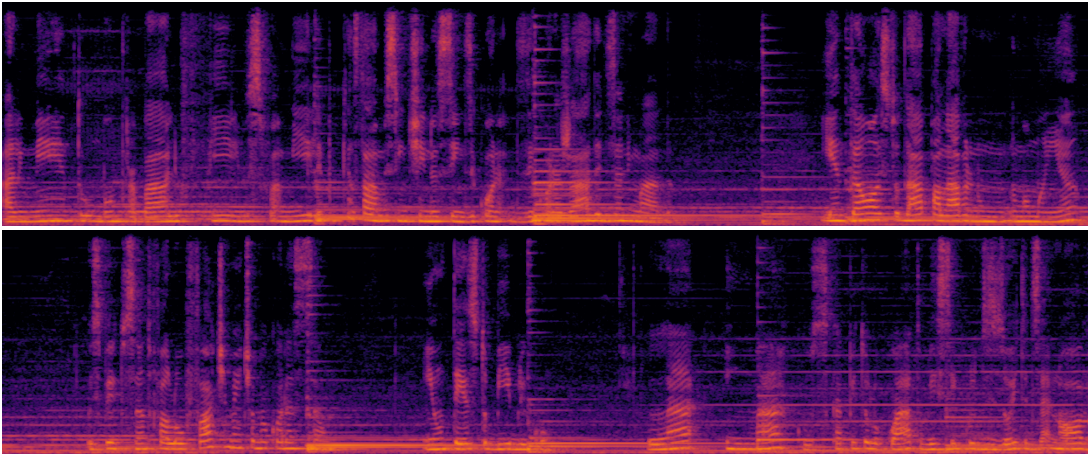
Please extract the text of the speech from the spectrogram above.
alimento, um bom trabalho, filhos, família. Por que eu estava me sentindo assim, desencorajada e desanimada? E então, ao estudar a palavra numa manhã, o Espírito Santo falou fortemente ao meu coração, em um texto bíblico, lá em Marcos, capítulo 4, versículo 18 e 19,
